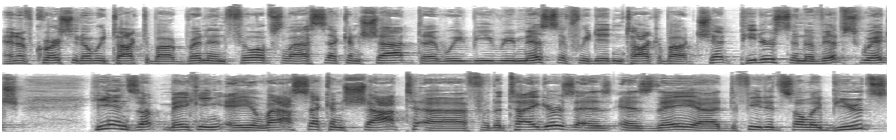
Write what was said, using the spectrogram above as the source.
And of course, you know, we talked about Brendan Phillips' last second shot. Uh, we'd be remiss if we didn't talk about Chet Peterson of Ipswich. He ends up making a last second shot uh, for the Tigers as, as they uh, defeated Sully Buttes.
